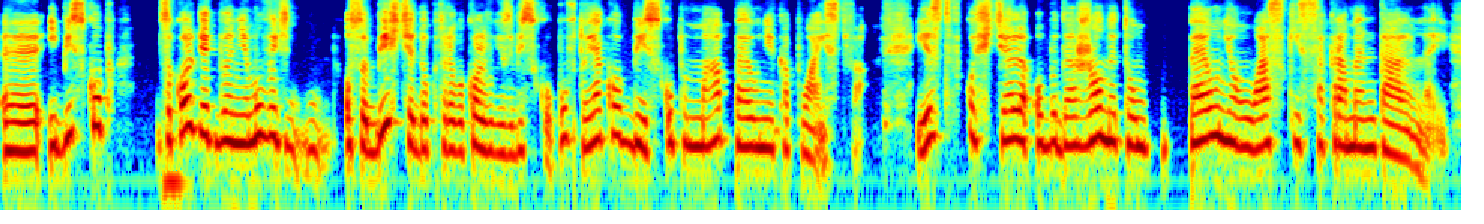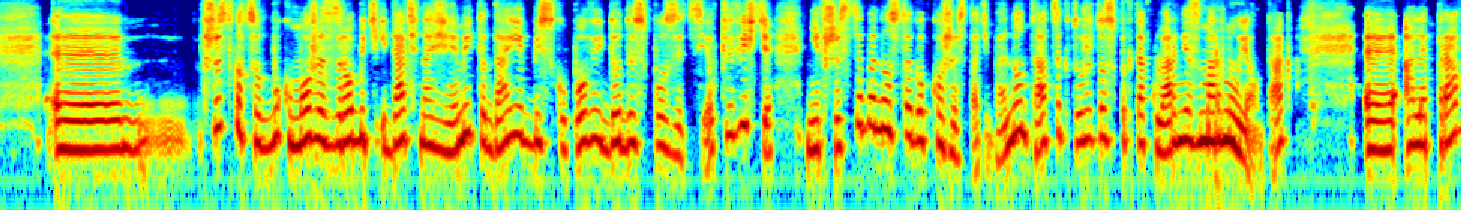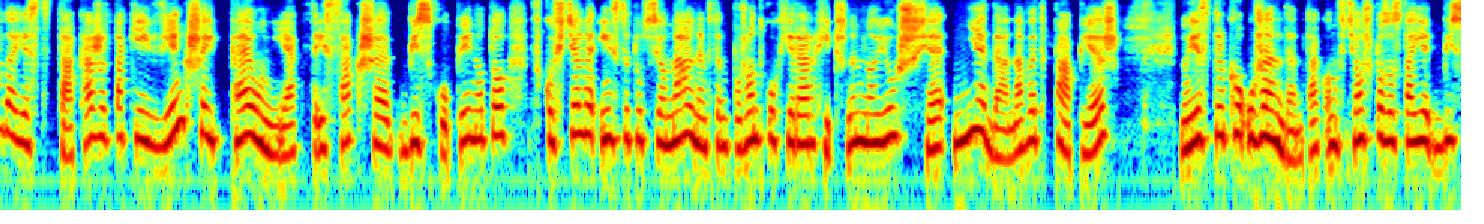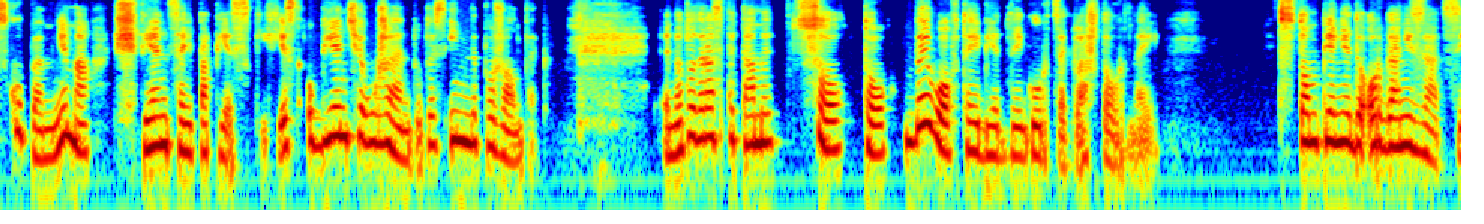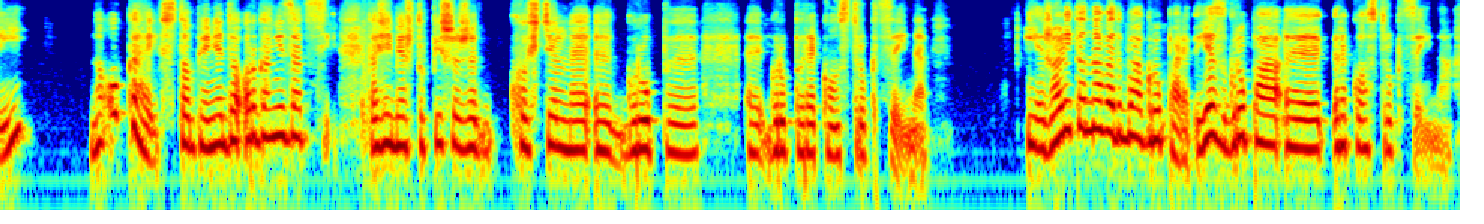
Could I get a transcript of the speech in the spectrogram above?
E, I biskup cokolwiek by nie mówić osobiście do któregokolwiek z biskupów, to jako biskup ma pełnię kapłaństwa. Jest w kościele obdarzony tą pełnią łaski sakramentalnej. Wszystko, co Bóg może zrobić i dać na ziemi, to daje biskupowi do dyspozycji. Oczywiście nie wszyscy będą z tego korzystać, będą tacy, którzy to spektakularnie zmarnują, tak? E, ale prawda jest taka, że takiej większej pełni, jak w tej sakrze biskupiej, no to w kościele instytucjonalnym, w tym porządku hierarchicznym, no już się nie da. Nawet papież, no jest tylko urzędem, tak? On wciąż pozostaje biskupem, nie ma święceń papieskich, jest objęcie urzędu urzędu, to jest inny porządek. No to teraz pytamy, co to było w tej biednej górce klasztornej? Wstąpienie do organizacji? No okej, okay, wstąpienie do organizacji. Kazimierz tu pisze, że kościelne e, grupy, e, grupy rekonstrukcyjne. Jeżeli to nawet była grupa, jest grupa e, rekonstrukcyjna,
